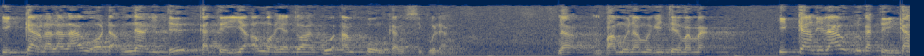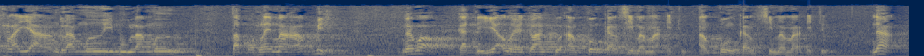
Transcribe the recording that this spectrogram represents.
Ikan dalam laut tak kenal kita kata ya Allah ya Tuhanku ampunkan si pulang. Nak umpama nama kita Mamat. Ikan di laut tu kata ikan selayang, lama ibu lama, tapos lemah habis. Nampak? Kata ya Allah ya Tuhanku ampunkan si Mamat itu. Ampunkan si Mamat itu. Nak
